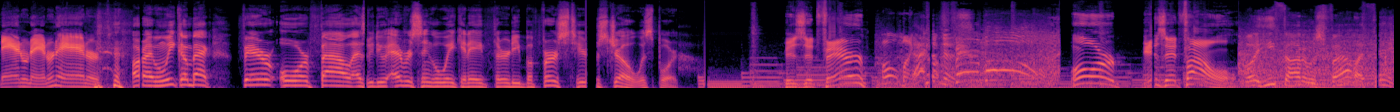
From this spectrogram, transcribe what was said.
Nanner, nanner, nanner. All right, when we come back, fair or foul, as we do every single week at 8:30. But first, here's Joe with sport. Is it fair Oh my goodness. fair ball. or is it foul? Well, he thought it was foul, I think.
